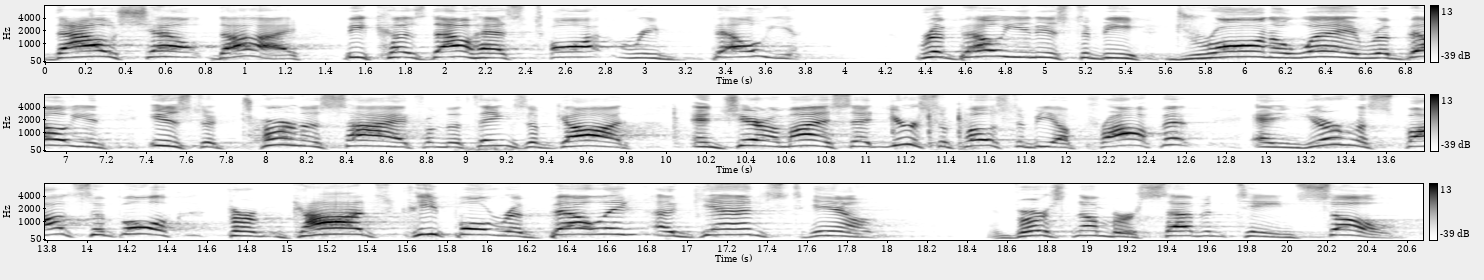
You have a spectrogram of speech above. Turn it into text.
thou shalt die because thou hast taught rebellion. Rebellion is to be drawn away. Rebellion is to turn aside from the things of God. And Jeremiah said, You're supposed to be a prophet and you're responsible for God's people rebelling against him. In verse number 17, so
